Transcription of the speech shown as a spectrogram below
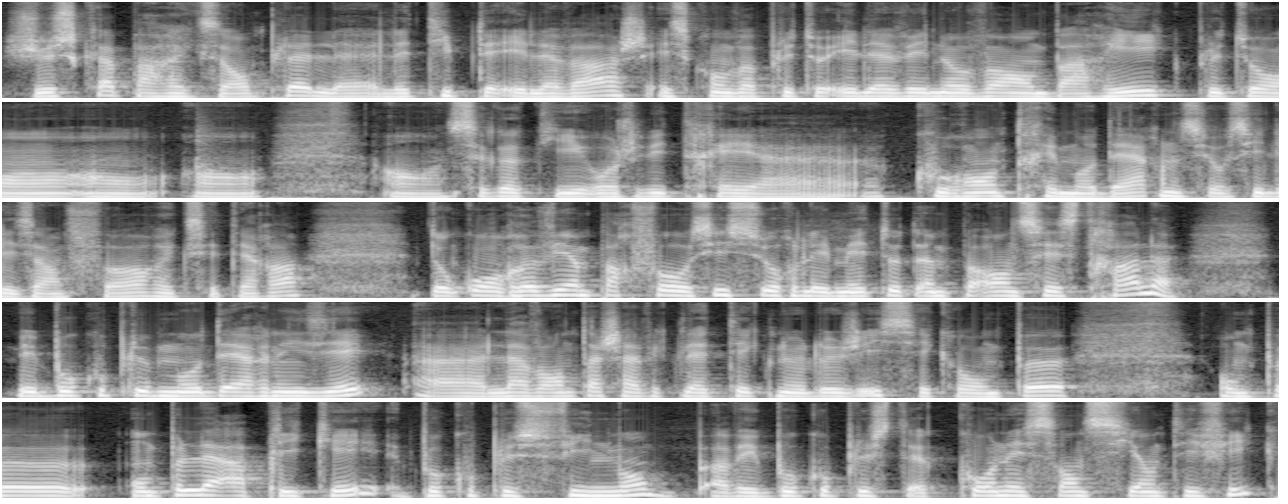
jusqu'à, par exemple, le, type d'élevage. Est-ce qu'on va plutôt élever nos vins en barrique, plutôt en, ce qui est aujourd'hui très euh, courant, très moderne, c'est aussi les amphores, etc. Donc on revient parfois aussi sur les méthodes un peu ancestrales, mais beaucoup plus modernisées. Euh, l'avantage avec la technologie, c'est qu'on peut, on peut, on peut l'appliquer beaucoup plus finement avec beaucoup plus de connaissances scientifiques,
